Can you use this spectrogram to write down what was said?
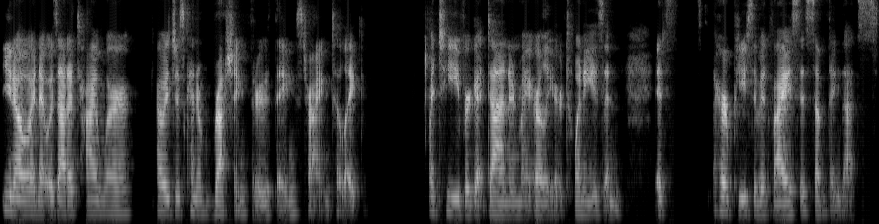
you know, and it was at a time where I was just kind of rushing through things, trying to like achieve or get done in my earlier 20s. And it's her piece of advice is something that's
